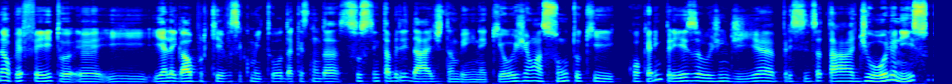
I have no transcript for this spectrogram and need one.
Não, perfeito. É, e, e, é legal porque você comentou da questão da sustentabilidade também, né? Que hoje é um assunto que qualquer empresa hoje em dia precisa estar tá de olho nisso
